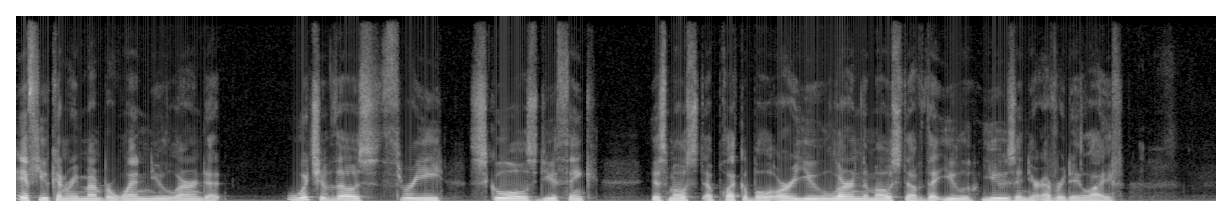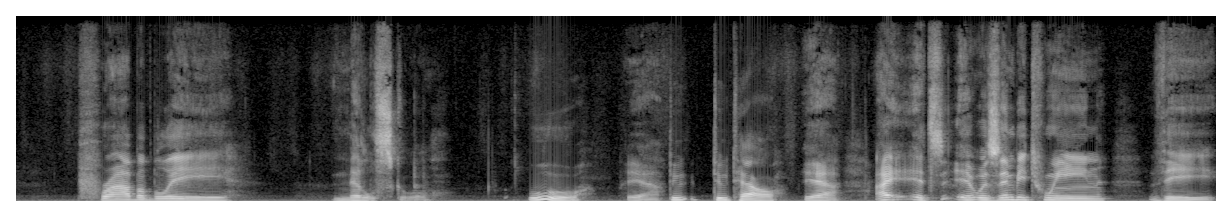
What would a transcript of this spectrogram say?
if you can remember when you learned it, which of those three schools do you think is most applicable or you learn the most of that you use in your everyday life? Probably middle school. Ooh, Yeah. do do tell. Yeah. I it's it was in between the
